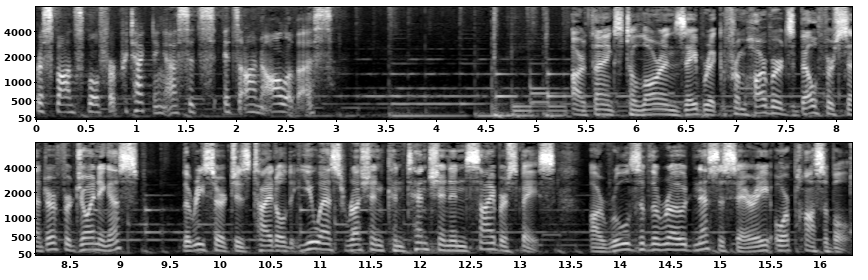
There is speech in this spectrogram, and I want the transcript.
responsible for protecting us. It's it's on all of us. Our thanks to Lauren Zabierek from Harvard's Belfer Center for joining us. The research is titled U.S. Russian Contention in Cyberspace Are Rules of the Road Necessary or Possible?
